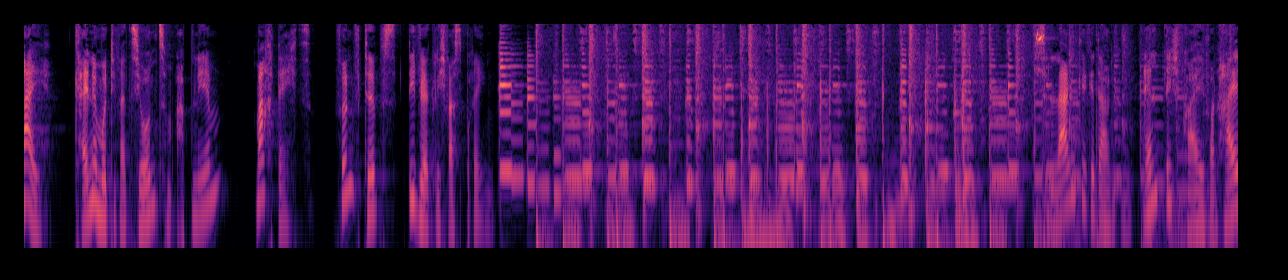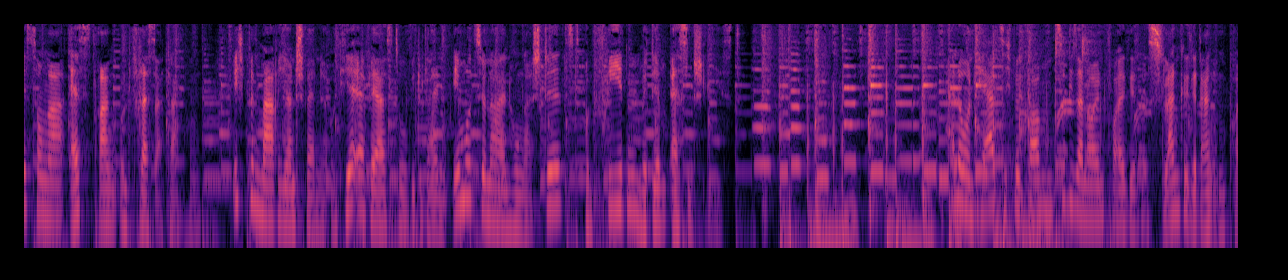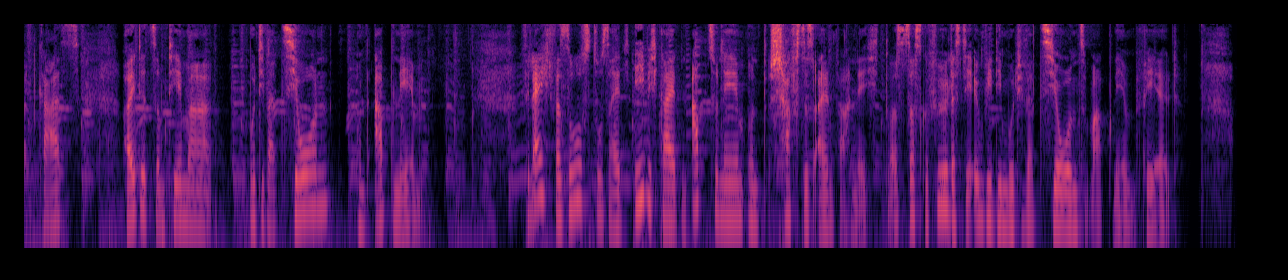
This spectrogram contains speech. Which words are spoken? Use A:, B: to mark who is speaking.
A: Hi, keine Motivation zum Abnehmen? Macht nichts. Fünf Tipps, die wirklich was bringen. Schlanke Gedanken, endlich frei von Heißhunger, Essdrang und Fressattacken. Ich bin Marion Schwenne und hier erfährst du, wie du deinen emotionalen Hunger stillst und Frieden mit dem Essen schließt. Hallo und herzlich willkommen zu dieser neuen Folge des Schlanke Gedanken Podcasts. Heute zum Thema Motivation und Abnehmen. Vielleicht versuchst du seit Ewigkeiten abzunehmen und schaffst es einfach nicht. Du hast das Gefühl, dass dir irgendwie die Motivation zum Abnehmen fehlt.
